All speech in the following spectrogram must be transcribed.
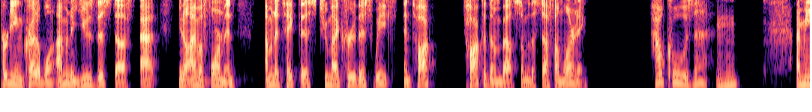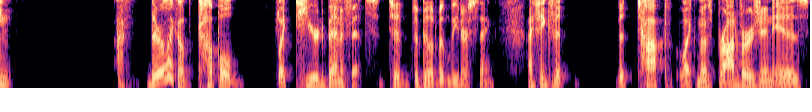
pretty incredible, and I'm going to use this stuff at you know I'm a foreman. I'm going to take this to my crew this week and talk talk with them about some of the stuff I'm learning. How cool is that? Mm-hmm. I mean, I, there are like a couple like tiered benefits to the BuildWitt leaders thing. I think that the top, like most broad version is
